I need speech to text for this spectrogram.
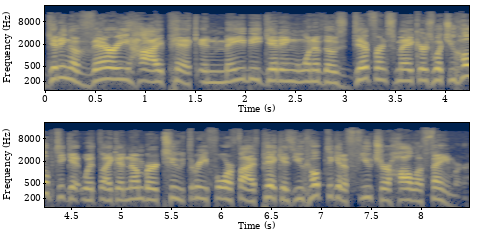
getting a very high pick and maybe getting one of those difference makers, what you hope to get with like a number two, three, four, five pick is you hope to get a future Hall of Famer.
